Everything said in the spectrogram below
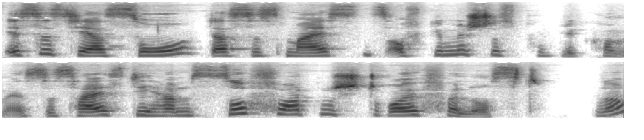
ist es ja so, dass es meistens auf gemischtes Publikum ist. Das heißt, die haben sofort einen Streuverlust. Ne?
